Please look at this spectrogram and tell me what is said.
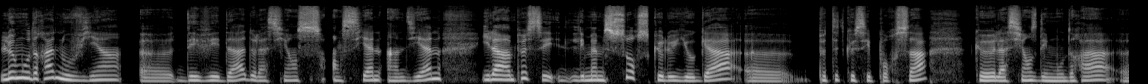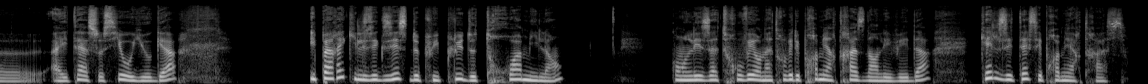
Le mudra nous vient euh, des Védas, de la science ancienne indienne. Il a un peu les mêmes sources que le yoga. Euh, peut-être que c'est pour ça que la science des mudras euh, a été associée au yoga. Il paraît qu'ils existent depuis plus de 3000 ans. Qu'on les a trouvés, on a trouvé les premières traces dans les Védas. Quelles étaient ces premières traces?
